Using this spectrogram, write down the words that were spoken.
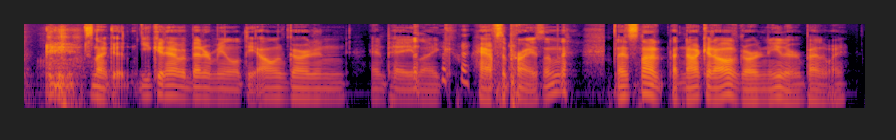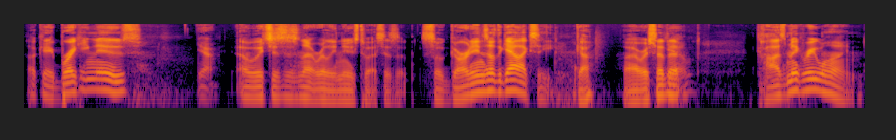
it's not good. You could have a better meal at the Olive Garden and pay like half the price. I'm that's not a knock at Olive Garden either, by the way. Okay, breaking news. Yeah. Oh, which is, is not really news to us, is it? So, Guardians of the Galaxy. Yeah, I already said that. Cosmic Rewind.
